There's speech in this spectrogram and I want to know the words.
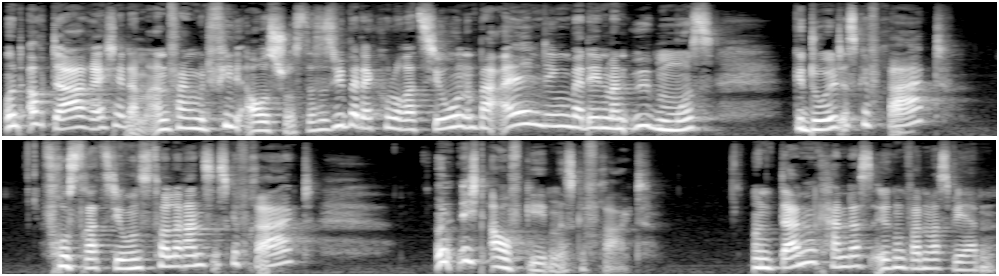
Und auch da rechnet am Anfang mit viel Ausschuss. Das ist wie bei der Koloration und bei allen Dingen, bei denen man üben muss. Geduld ist gefragt, Frustrationstoleranz ist gefragt, und nicht aufgeben ist gefragt. Und dann kann das irgendwann was werden.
